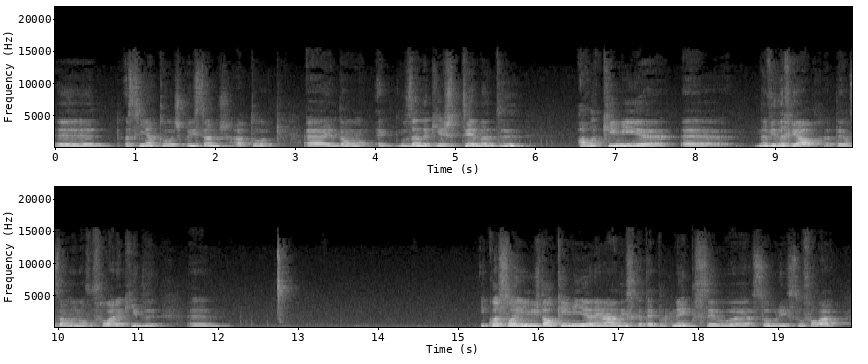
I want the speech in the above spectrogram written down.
uh, assim à toa, desperdiçamos à toa. Uh, então, eh, usando aqui este tema de alquimia na vida real, atenção, eu não vou falar aqui de equações de alquimia nem nada disso, que até porque nem percebo uh, sobre isso, vou falar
